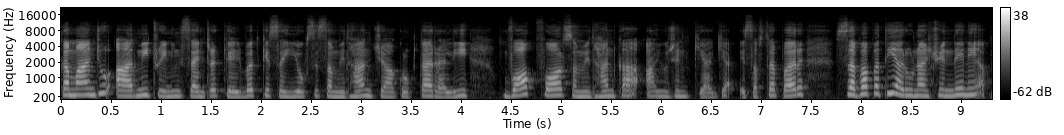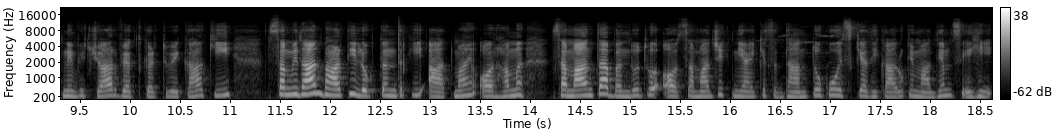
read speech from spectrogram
कमांडो आर्मी ट्रेनिंग सेंटर केलबत के सहयोग से संविधान जागरूकता रैली वॉक फॉर संविधान का आयोजन किया गया। इस अवसर पर सभापति अरुणा शिंदे ने अपने विचार व्यक्त करते हुए कहा कि संविधान भारतीय लोकतंत्र की आत्मा है और हम समानता, बंधुत्व और सामाजिक न्याय के सिद्धांतों को इसके अधिकारों के माध्यम से ही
